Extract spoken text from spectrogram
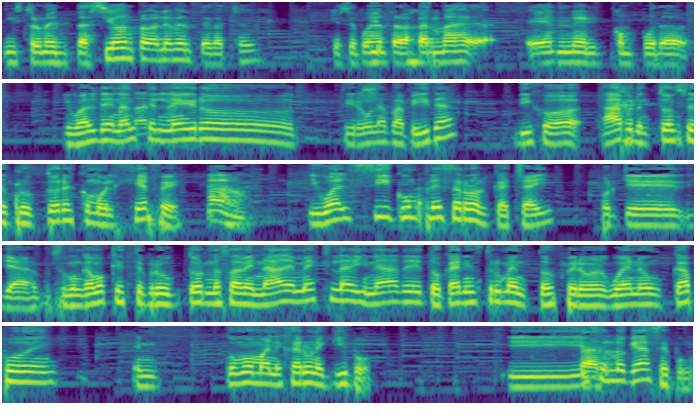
instrumentación probablemente, ¿cachai? Que se puedan trabajar más en el computador. Igual de Nante el negro tiró una papita, dijo, ah, pero entonces el productor es como el jefe. Claro. Igual sí cumple ese rol, ¿cachai? Porque ya, supongamos que este productor no sabe nada de mezcla y nada de tocar instrumentos, pero bueno, es un capo en, en cómo manejar un equipo. Y Claro. eso es lo que hace, pues.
